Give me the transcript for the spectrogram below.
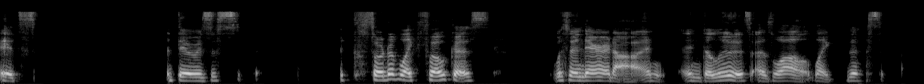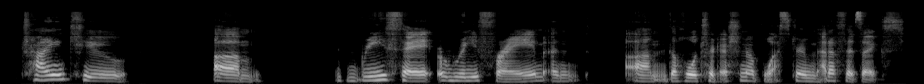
it's there was this sort of like focus within Derrida and, in Deleuze as well, like this trying to um reframe reframe and um, the whole tradition of Western metaphysics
